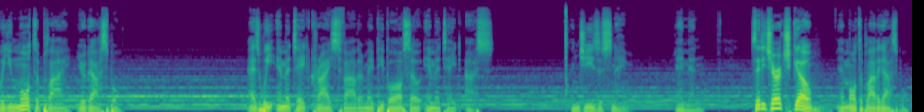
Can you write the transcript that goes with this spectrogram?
will you multiply your gospel? As we imitate Christ, Father, may people also imitate us. In Jesus' name, amen. City Church, go and multiply the gospel.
